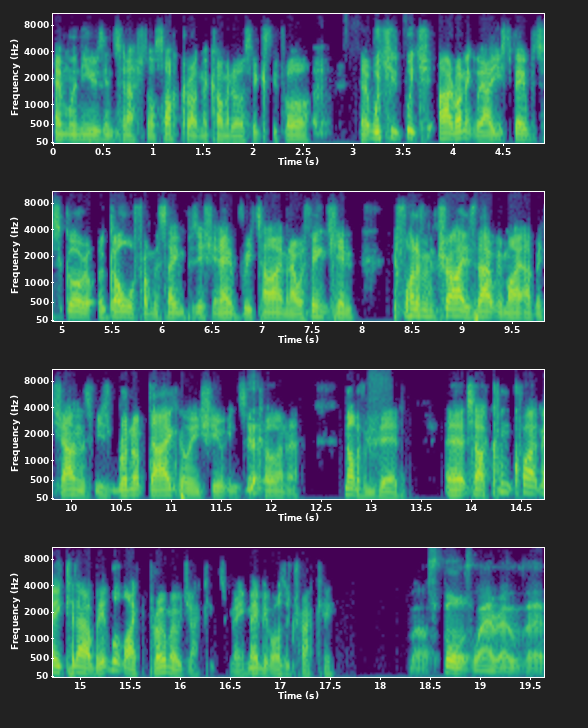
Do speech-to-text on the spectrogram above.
Emlyn Hughes International Soccer on the Commodore 64. Uh, which is which ironically I used to be able to score a goal from the same position every time, and I was thinking if one of them tries that, we might have a chance. We just run up diagonally and shoot into the corner. None of them did. Uh, so I couldn't quite make it out, but it looked like a promo jacket to me. Maybe it was a trackie. Well, sportswear over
